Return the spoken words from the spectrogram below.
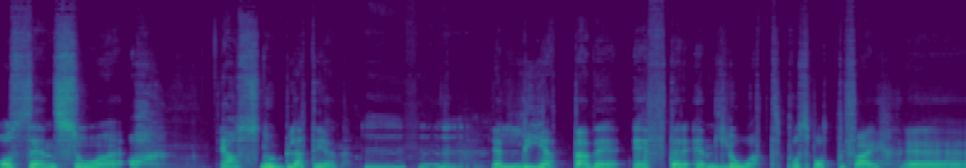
Och sen så. åh, jag har snubblat igen. Mhm. Jag letade efter en låt på Spotify. Eh,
